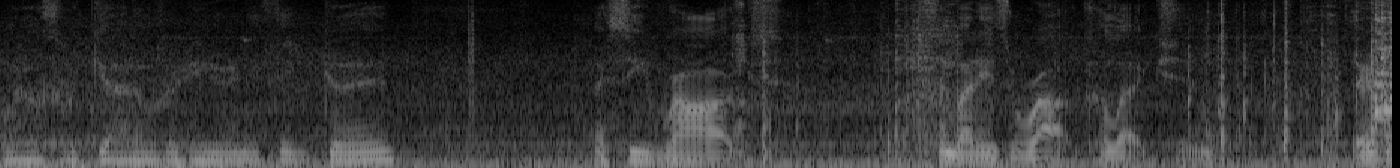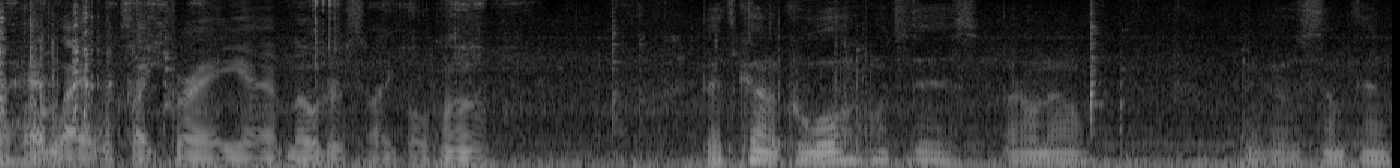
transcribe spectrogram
What else we got over here? Anything good? I see rocks. Somebody's rock collection. There's a headlight, looks like for a uh, motorcycle, huh? That's kind of cool. What's this? I don't know. There goes something.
